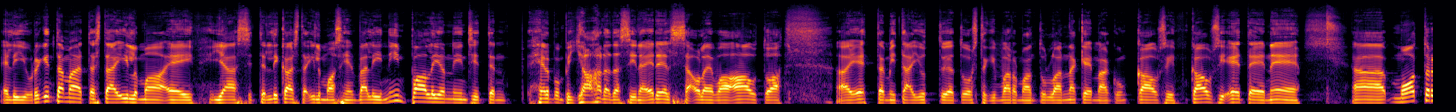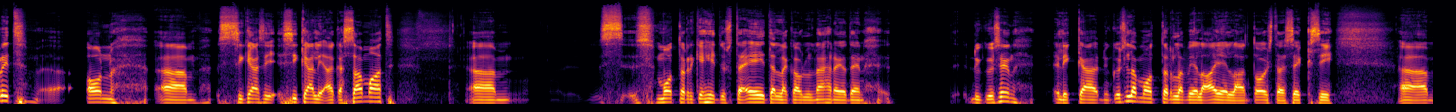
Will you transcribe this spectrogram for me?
Eli juurikin tämä, että sitä ilmaa ei jää sitten likaista ilmaa siihen väliin niin paljon, niin sitten helpompi jahdata siinä edessä olevaa autoa. Ai että mitä juttuja tuostakin varmaan tullaan näkemään, kun kausi, kausi etenee. Ää, moottorit on ää, sikäli, sikäli aika samat. Ää, moottorikehitystä ei tällä kaudella nähdä, joten nykyisen, eli nykyisellä moottorilla vielä ajellaan toistaiseksi. Ähm,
